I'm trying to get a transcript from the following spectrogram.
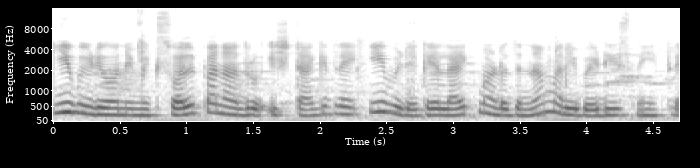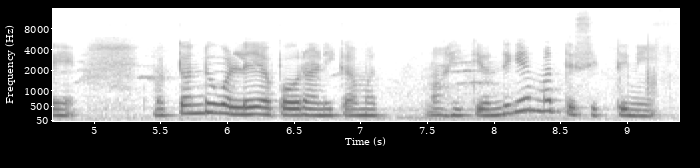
ಈ ವಿಡಿಯೋ ನಿಮಗೆ ಸ್ವಲ್ಪನಾದರೂ ಇಷ್ಟ ಆಗಿದರೆ ಈ ವಿಡಿಯೋಗೆ ಲೈಕ್ ಮಾಡೋದನ್ನು ಮರಿಬೇಡಿ ಸ್ನೇಹಿತರೆ. ಮತ್ತೊಂದು ಒಳ್ಳೆಯ ಪೌರಾಣಿಕ ಮಾಹಿತಿಯೊಂದಿಗೆ ಮತ್ತೆ ಸಿಗ್ತೀನಿ.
